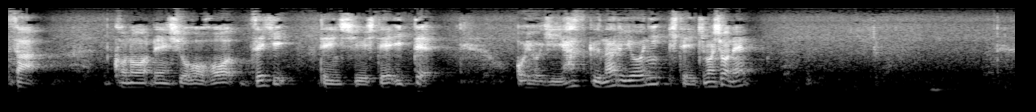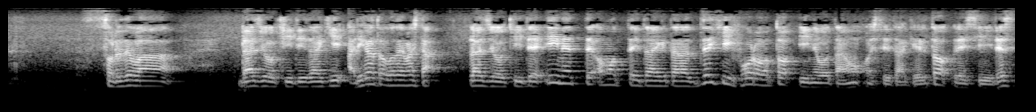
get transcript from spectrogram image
う。さあこの練習方法をぜひ練習していって泳ぎやすくなるようにしていきましょうね。それではラジオを聴いていただきありがとうございました。ラジオを聴いていいねって思っていただけたらぜひフォローといいねボタンを押していただけると嬉しいです。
